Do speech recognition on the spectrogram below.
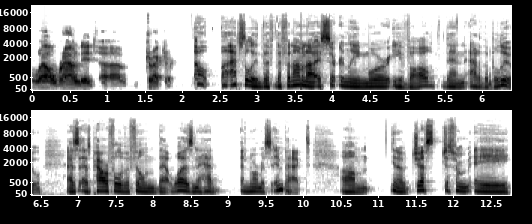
well-rounded uh, director. Oh, absolutely. The the phenomena is certainly more evolved than Out of the Blue. As as powerful of a film that was, and it had enormous impact. Um, you know, just just from a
